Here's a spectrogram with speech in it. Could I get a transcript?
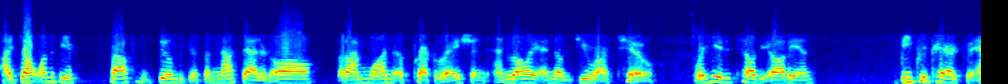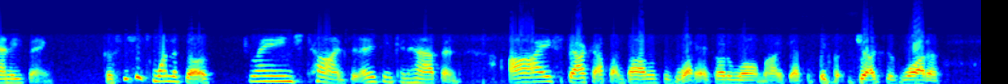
I don't want to be a prophet of doom because I'm not that at all, but I'm one of preparation. And Rollye, I know that you are too. We're here to tell the audience, be prepared for anything. Because this is one of those strange times that anything can happen. I stock up on bottles of water. I go to Walmart. I get the big jugs of water.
